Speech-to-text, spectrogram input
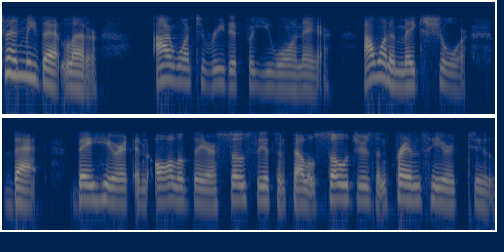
send me that letter. I want to read it for you on air. I want to make sure that they hear it and all of their associates and fellow soldiers and friends hear it too.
